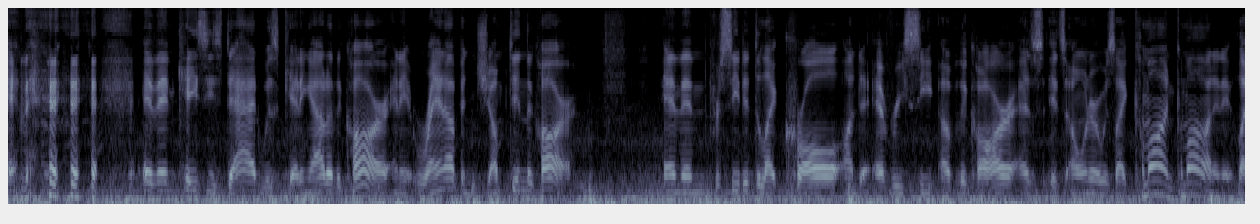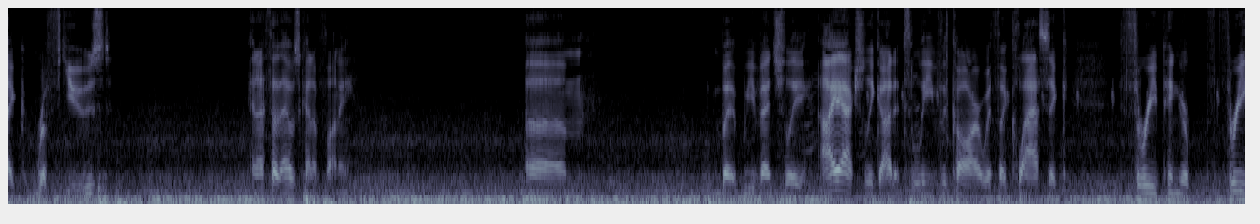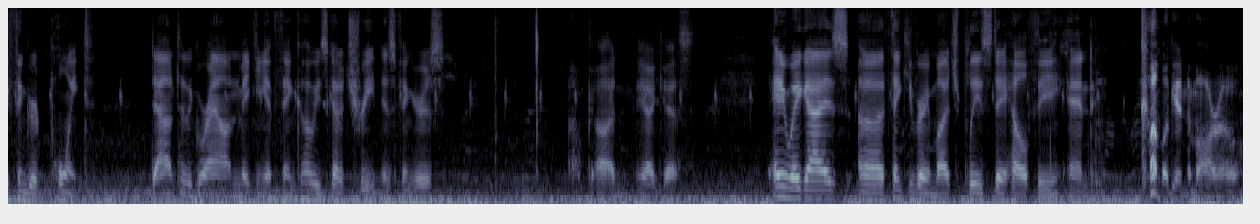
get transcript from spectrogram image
And then, and then Casey's dad was getting out of the car and it ran up and jumped in the car and then proceeded to like crawl onto every seat of the car as its owner was like, come on, come on. And it like refused. And I thought that was kind of funny. Um, but we eventually, I actually got it to leave the car with a classic three finger, three fingered point down to the ground, making it think, oh, he's got a treat in his fingers. Oh, God. Yeah, I guess. Anyway, guys, uh, thank you very much. Please stay healthy and come again tomorrow.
